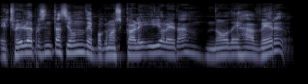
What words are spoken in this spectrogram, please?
el trailer de presentación de Pokémon Scarlet y Violeta no deja ver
